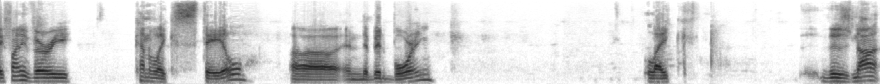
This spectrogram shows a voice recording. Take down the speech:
i find it very kind of like stale uh, and a bit boring. Like there's not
